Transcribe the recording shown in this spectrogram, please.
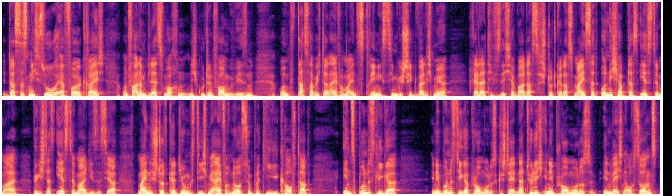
Das ist nicht so erfolgreich und vor allem die letzten Wochen nicht gut in Form gewesen und das habe ich dann einfach mal ins Trainingsteam geschickt, weil ich mir relativ sicher war, dass Stuttgart das meistert und ich habe das erste Mal, wirklich das erste Mal dieses Jahr, meine Stuttgart-Jungs, die ich mir einfach nur aus Sympathie gekauft habe, ins Bundesliga in den Bundesliga Pro-Modus gestellt. Natürlich in den Pro-Modus, in welchen auch sonst.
